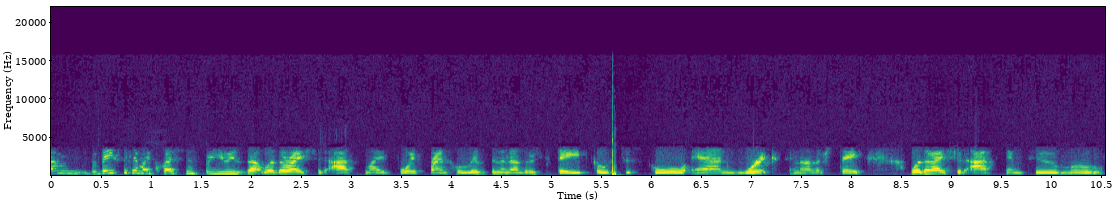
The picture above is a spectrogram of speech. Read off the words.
um, basically, my question for you is that whether I should ask my boyfriend who lives in another state, goes to school, and works in another state, whether I should ask him to move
